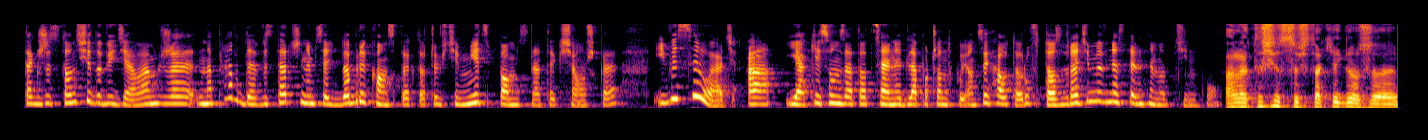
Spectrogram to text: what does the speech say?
Także stąd się dowiedziałam, że naprawdę wystarczy napisać dobry konspekt, oczywiście mieć pomysł na tę książkę i wysyłać. A jakie są za to ceny dla początkujących autorów, to zdradzimy w następnym odcinku. Ale też jest coś takiego, że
